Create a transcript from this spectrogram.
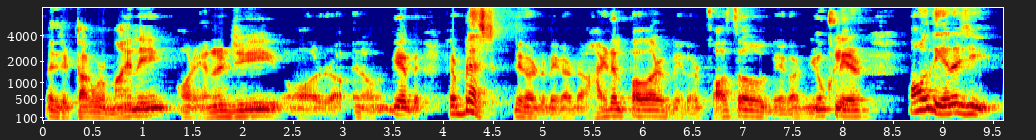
whether you talk about mining or energy or, uh, you know, they are, blessed. They got, we got hydropower, they got fossil, they got nuclear, all the energy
